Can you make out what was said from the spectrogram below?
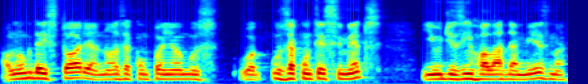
Ao longo da história, nós acompanhamos os acontecimentos e o desenrolar da mesma,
